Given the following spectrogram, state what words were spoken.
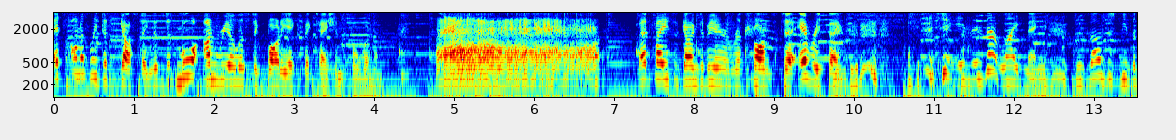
it's honestly disgusting. There's just more unrealistic body expectations for women. That face is going to be a response to everything. is, is that lightning? So that'll just be the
